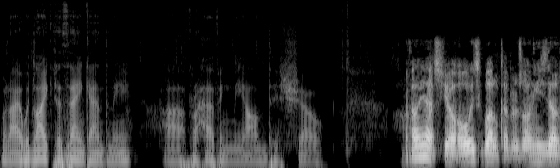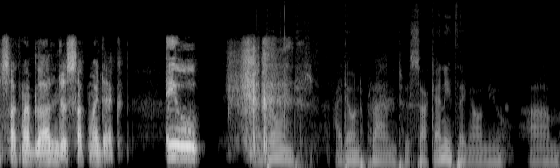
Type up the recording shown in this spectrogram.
Well, I would like to thank Anthony uh, for having me on this show. Oh yes, you're always welcome as long as you don't suck my blood and just suck my dick. Ew. I don't, I don't plan to suck anything on you. Um,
